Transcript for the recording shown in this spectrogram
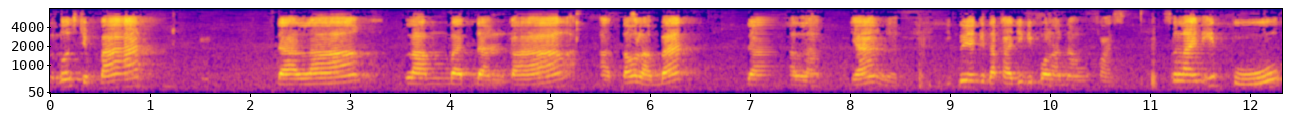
Terus cepat, dalam, lambat dangkal atau lambat dalam ya. Nah, itu yang kita kaji di pola nafas. Selain itu,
